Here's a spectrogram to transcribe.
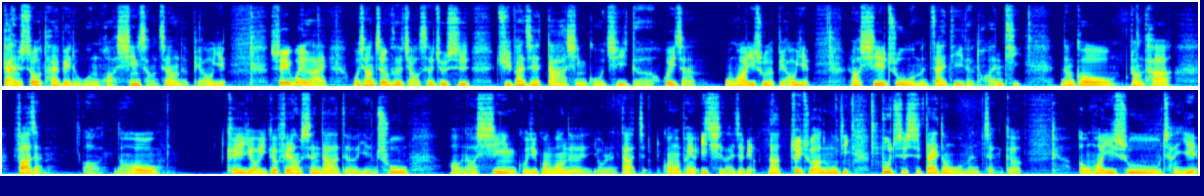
感受台北的文化，欣赏这样的表演。所以未来，我想政府的角色就是举办这些大型国际的会展、文化艺术的表演，然后协助我们在地的团体能够让它发展啊，然后可以有一个非常盛大的演出哦，然后吸引国际观光的友人、大观光朋友一起来这边。那最主要的目的不只是带动我们整个文化艺术产业，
